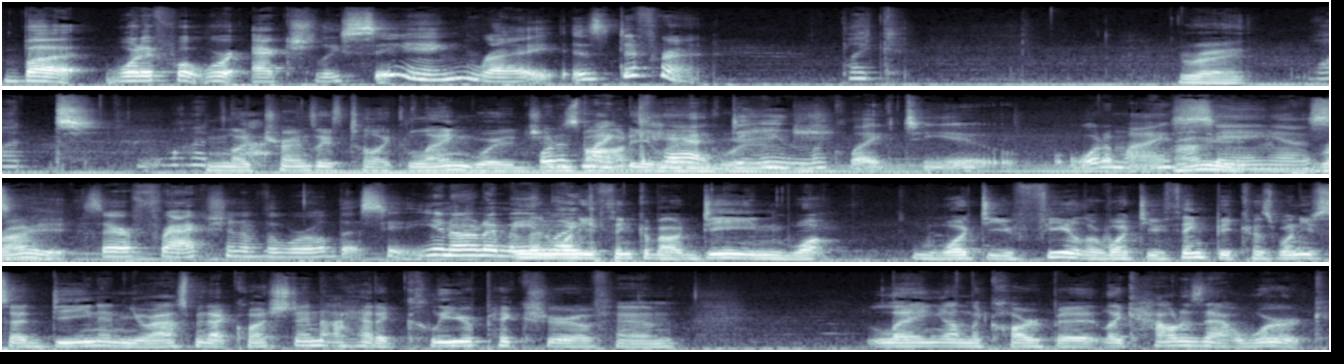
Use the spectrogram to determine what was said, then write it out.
but what if what we're actually seeing, right, is different? Like right what? What? and like translates to like language what and does my cat language. Dean look like to you? What am I Right, seeing as? right. Is there a fraction of the world that see? You know what I mean? and then like when you think about Dean, what what do you feel or what do you think? Because when you said Dean and you asked me that question, I had a clear picture of him laying on the carpet. Like, how does that work?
